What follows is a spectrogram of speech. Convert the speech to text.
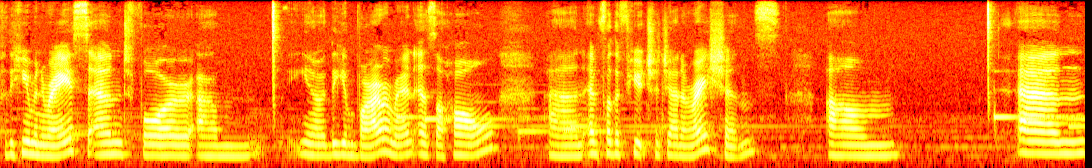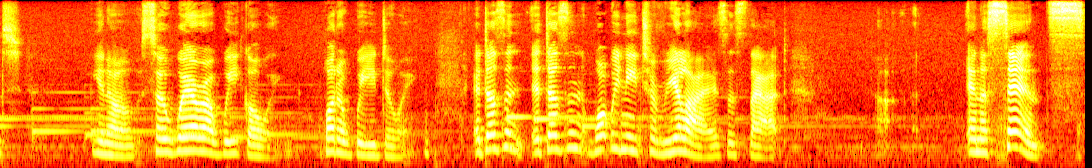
for the human race and for um, you know the environment as a whole and and for the future generations um, and you know so where are we going what are we doing it doesn't, it doesn't, what we need to realize is that uh, in a sense,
